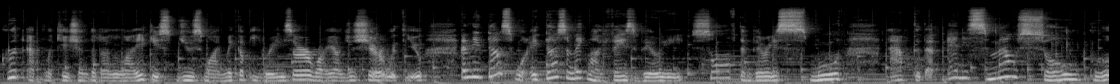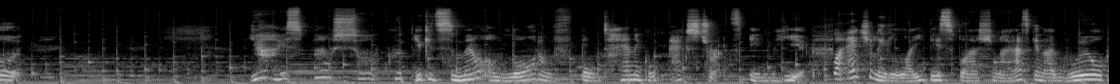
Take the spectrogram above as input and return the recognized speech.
good application that I like is use my makeup eraser, right? I'll just share it with you. And it does work. It does make my face very soft and very smooth after that. And it smells so good. Yeah, it smells so good. You can smell a lot of botanical extracts in here. I actually like this splash mask and I will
